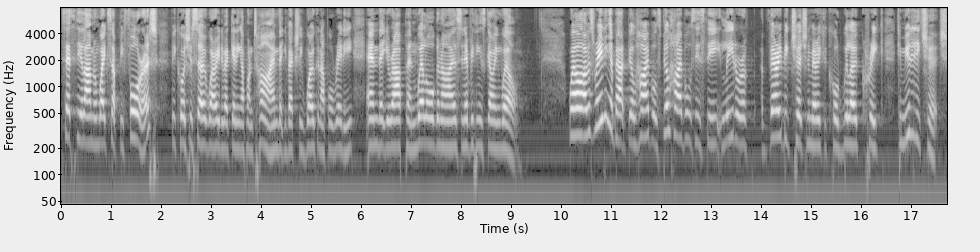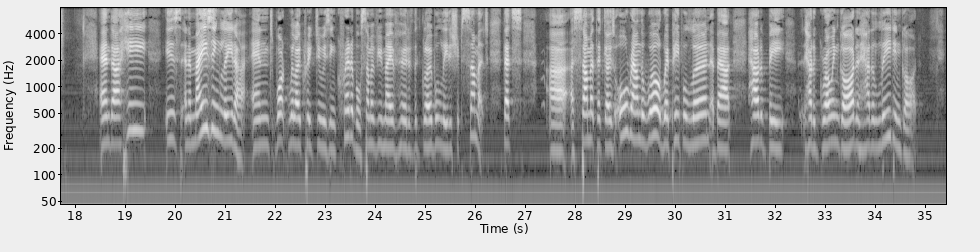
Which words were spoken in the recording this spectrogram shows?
sets the alarm and wakes up before it because you're so worried about getting up on time that you've actually woken up already and that you're up and well organised and everything's going well? Well, I was reading about Bill Hybels. Bill Hybels is the leader of a very big church in America called Willow Creek Community Church. And uh, he is an amazing leader, and what Willow Creek do is incredible. Some of you may have heard of the Global Leadership Summit. That's uh, a summit that goes all around the world where people learn about how to be, how to grow in God and how to lead in God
